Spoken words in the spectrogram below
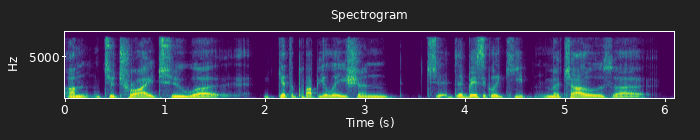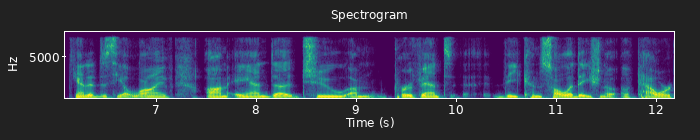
um, to try to get the population to, basically keep Machado's uh, candidacy alive um, and uh, to um, prevent the consolidation of, of, power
